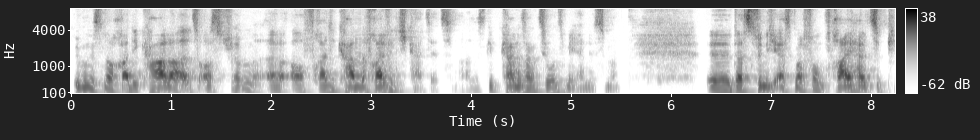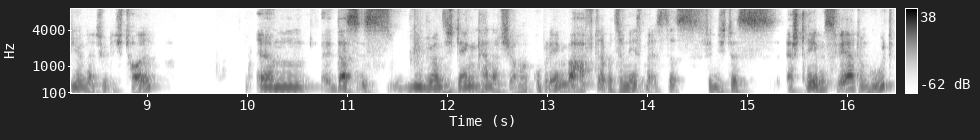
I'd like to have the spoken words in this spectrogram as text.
übrigens noch radikaler als Ostrom äh, auf radikale Freiwilligkeit setzen. Also es gibt keine Sanktionsmechanismen. Äh, das finde ich erstmal vom Freiheitsappeal natürlich toll. Ähm, das ist, wie man sich denken kann, natürlich auch mal problembehaftet, aber zunächst mal ist das, finde ich das erstrebenswert und gut.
